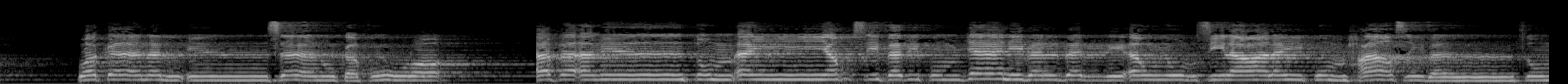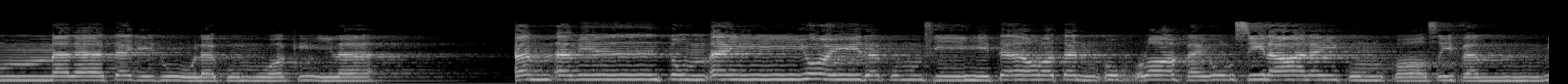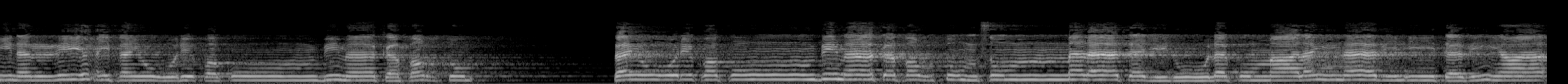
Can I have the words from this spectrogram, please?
وكان الإنسان كفورا. أفأمنتم أن يخسف بكم جانب البر أو يرسل عليكم حاصبا ثم لا تجدوا لكم وكيلاً؟ أَمْ أَمِنتُمْ أَن يُعِيدَكُمْ فِيهِ تَارَةً أُخْرَىٰ فَيُرْسِلَ عَلَيْكُمْ قَاصِفًا مِّنَ الرِّيحِ فَيُغْرِقَكُم بِمَا كَفَرْتُمْ ۙ فيورقكم بما كفرتم ثم لا تجدوا لكم علينا به تبيعا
